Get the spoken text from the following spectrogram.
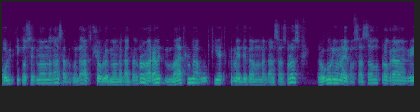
პოლიტიკოსებმა უნდა განსაზღვრონ და არც მშობლებმა უნდა განსაზღვრონ, არამედ მათმა ურთიერთქმედებამ უნდა განსაზღვროს, როგორი უნდა იყოს სასწავლო პროგრამები,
